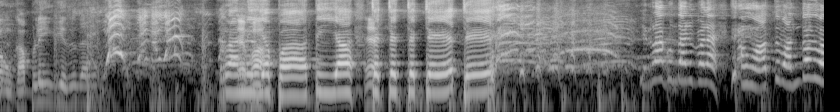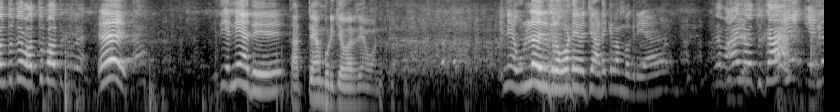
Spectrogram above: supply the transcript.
உன் கப்பலும் இங்கே இதுதான். ரணிய பாத்தியா? சச்ச சே இரா குந்த அனுப்பல அவங்க வத்து வந்தது வந்துட்டு வத்து பார்த்துக்கிறேன் ஏய் இது என்ன அது? தட்டையான் பிடிக்க வர்றேன் வந்துட்டேன் என்ன உள்ள இருக்கிற ஓட்டையை வச்சு அடைக்கலாம் பாக்குறியா? இதை வாயில வச்சுக்க. என்ன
